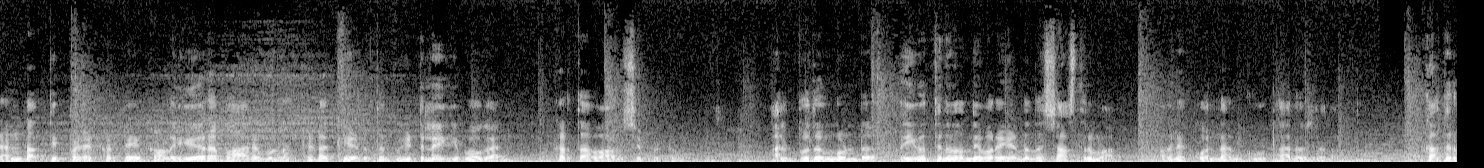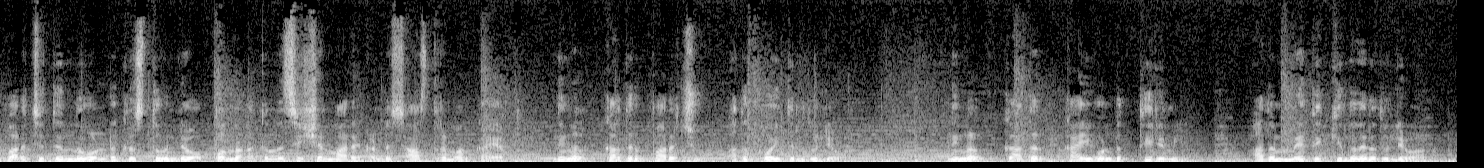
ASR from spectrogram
രണ്ട് അത്തിപ്പഴക്കട്ടയേക്കാൾ ഏറെ ഭാരമുള്ള കിടക്കയെടുത്ത് വീട്ടിലേക്ക് പോകാൻ കർത്താവ് ആവശ്യപ്പെട്ടു. അത്ഭുതം കൊണ്ട് ദൈവത്തിന് നന്ദി പറയേണ്ടെന്ന ശാസ്ത്രിമാർ അവനെ കൊല്ലാൻ ഗൂഢാലോചന നടത്തി. കതിർ പറിച്ച് തിന്നുകൊണ്ട് ക്രിസ്തുവിന്റെ ഒപ്പം നടക്കുന്ന ശിഷ്യന്മാരെ കണ്ട് ശാസ്ത്രിമാർ കയർത്തു. നിങ്ങൾ കതിർ പറിച്ചു അത് കൊയ്ത്തിന് തുല്യമാണ്. നിങ്ങൾ കതിർ കൈകൊണ്ട് തിരുമി അത് മെതിക്കുന്നതിന് തുല്യമാണ്.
